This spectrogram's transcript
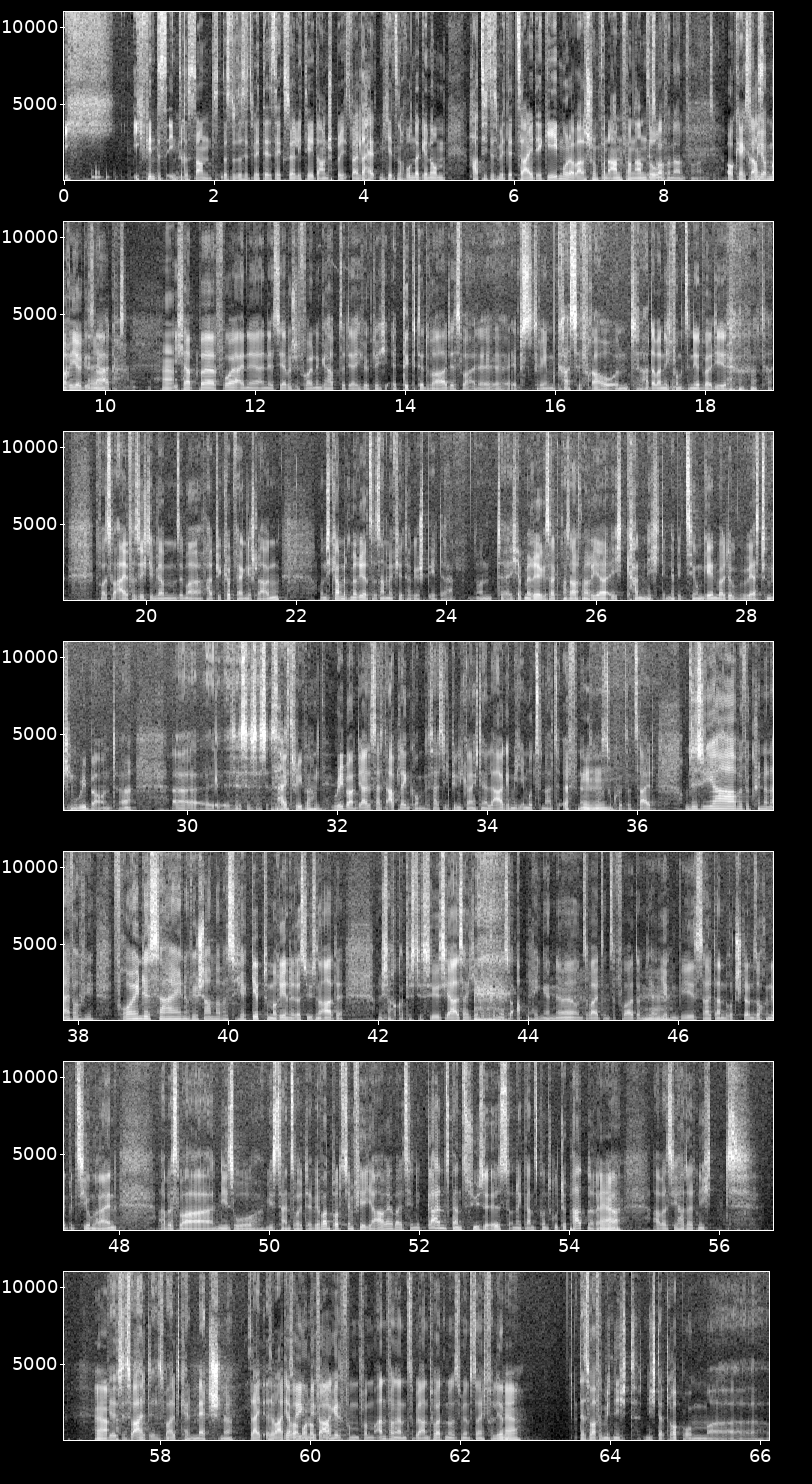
ich, ich finde es das interessant, dass du das jetzt mit der Sexualität ansprichst, weil da hätte mich jetzt noch Wunder genommen, hat sich das mit der Zeit ergeben oder war das schon von Anfang an so? Das war von Anfang an so. Okay, das habe ich krass. auch Maria gesagt. Ja. Ich habe äh, vorher eine, eine serbische Freundin gehabt, zu der ich wirklich addicted war. Das war eine extrem krasse Frau und hat aber nicht funktioniert, weil die war so eifersüchtig. Wir haben uns immer halb die Köpfe eingeschlagen. Und ich kam mit Maria zusammen vier Tage später. Und äh, ich habe Maria gesagt, pass auf Maria, ich kann nicht in eine Beziehung gehen, weil du wärst für mich ein Rebound. Ja? Äh, Das heißt Rebound? Rebound, ja, das heißt eine Ablenkung. Das heißt, ich bin nicht gar nicht in der Lage, mich emotional zu öffnen nach so kurzer Zeit. Und sie so, ja, aber wir können dann einfach wie Freunde sein und wir schauen mal, was sich ergibt. Und Maria in ihrer süßen Art. Und ich sage, Gott, ist die süß. Ja, sag ich, ja, wir können ja so abhängen ne? und so weiter und so fort. Und ja, irgendwie ist halt dann, rutscht dann doch in eine Beziehung rein. Aber es war nie so, wie es sein sollte. Wir waren trotzdem vier Jahre, weil sie eine ganz, ganz süße ist und eine ganz, ganz gute Partnerin. Ja. Ja. Aber sie hat halt nicht, Ja. es war halt, es war halt kein Match. Ne? Seid, wart ihr aber die? Frage vom, vom Anfang an zu beantworten, dass wir uns da nicht verlieren. ja. Das war für mich nicht, nicht der Drop, um, äh,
